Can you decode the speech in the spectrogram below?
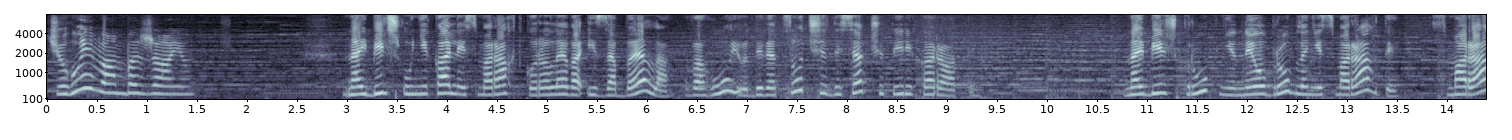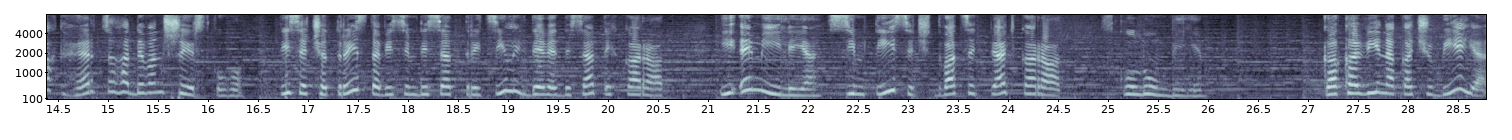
Чого і вам бажаю. Найбільш унікальний смарагд королева Ізабела вагою 964 карати. Найбільш крупні необроблені смарагди смарагд герцога Деванширського 1383,9 карат і Емілія 7025 карат Колумбії. Какавіна Качубія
